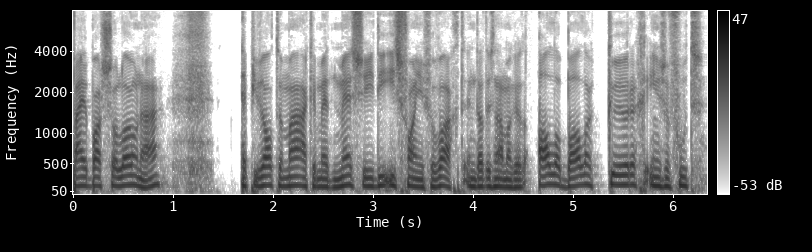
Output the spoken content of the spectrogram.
bij Barcelona heb je wel te maken met Messi die iets van je verwacht. En dat is namelijk dat alle ballen keurig in zijn voet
